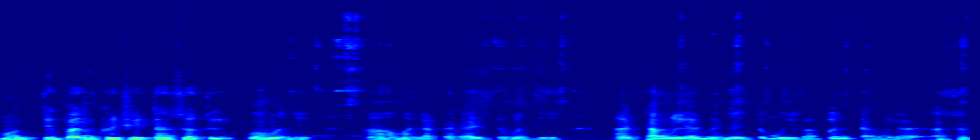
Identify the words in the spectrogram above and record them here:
मग ती पण खुशीतच होती. हो म्हणे मला करायचं म्हणजे चांगलं आहे म्हणे तर मुलगा पण चांगला आहे." असं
